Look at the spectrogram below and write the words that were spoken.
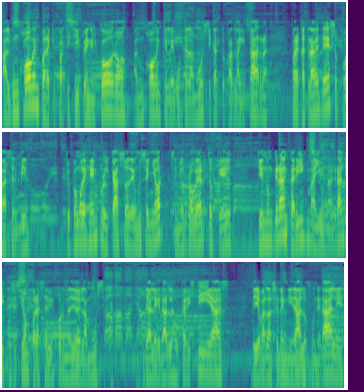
a algún joven para que participe en el coro, algún joven que le guste la música, tocar la guitarra, para que a través de eso pueda servir. Yo pongo de ejemplo el caso de un señor, señor Roberto, que él tiene un gran carisma y una gran disposición para servir por medio de la música, de alegrar las Eucaristías, de llevar la solemnidad a los funerales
